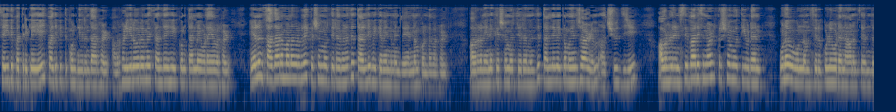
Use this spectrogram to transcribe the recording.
செய்தி பத்திரிகையை பதிப்பித்துக் கொண்டு இருந்தார்கள் அவர்கள் இருவருமே சந்தேகிக்கும் தன்மை உடையவர்கள். மேலும் சாதாரணமானவர்களை கிருஷ்ணமூர்த்தியிடமிருந்து தள்ளி வைக்க வேண்டும் என்ற எண்ணம் கொண்டவர்கள். அவர்கள் என்ன கிருஷ்ணமூர்த்தியிடமிருந்து தள்ளி வைக்க முயன்றாலும் அச்சுத்ஜி அவர்களின் சிபாரிசினால் கிருஷ்ணமூர்த்தியுடன் உணவு உண்ணும் சிறு குழுவுடன் நானும் சேர்ந்து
